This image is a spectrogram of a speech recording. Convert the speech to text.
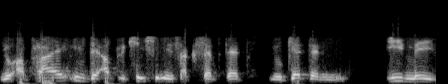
you apply. If the application is accepted, you get an email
